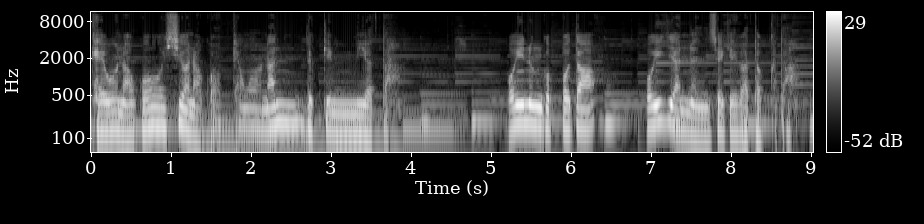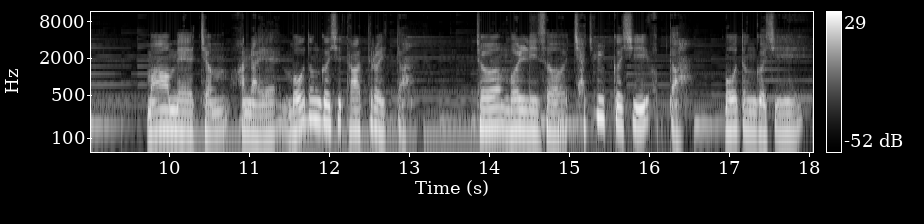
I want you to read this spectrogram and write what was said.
개운하고 시원하고 평온한 느낌이었다. 보이는 것보다 보이지 않는 세계가 더 크다. 마음의 점 하나에 모든 것이 다 들어있다. 저 멀리서 찾을 것이 없다. 모든 것이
